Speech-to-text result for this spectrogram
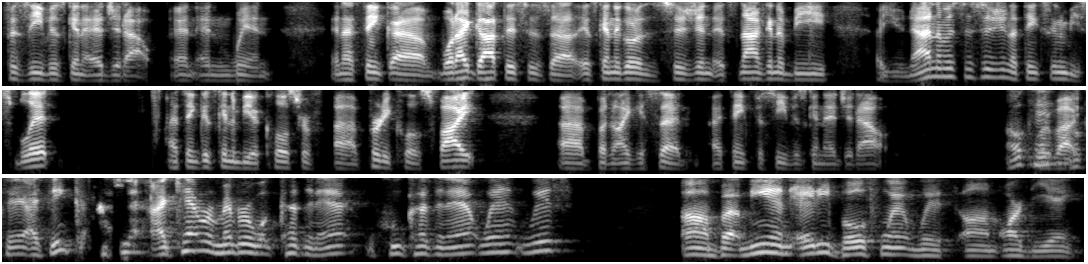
Fiziev is going to edge it out and and win. And I think uh, what I got this is uh, it's going to go to the decision. It's not going to be a unanimous decision. I think it's going to be split. I think it's going to be a closer, uh, pretty close fight. Uh, but like I said, I think Fiziev is going to edge it out. Okay. About- okay. I think I can't, I can't remember what cousin Ant who cousin Ant went with. Um, but me and Eddie both went with um RDA,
